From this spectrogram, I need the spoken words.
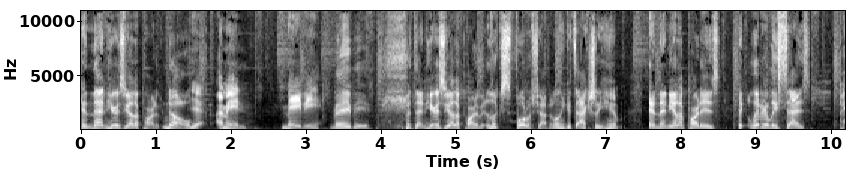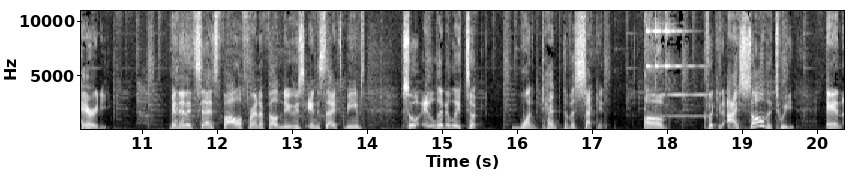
And then here's the other part of it. No. Yeah, I mean, maybe. Maybe. But then here's the other part of it. It looks photoshopped. I don't think it's actually him. And then the other part is it literally says parody. And then it says follow for NFL news, insights, memes. So it literally took one tenth of a second of clicking. I saw the tweet and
